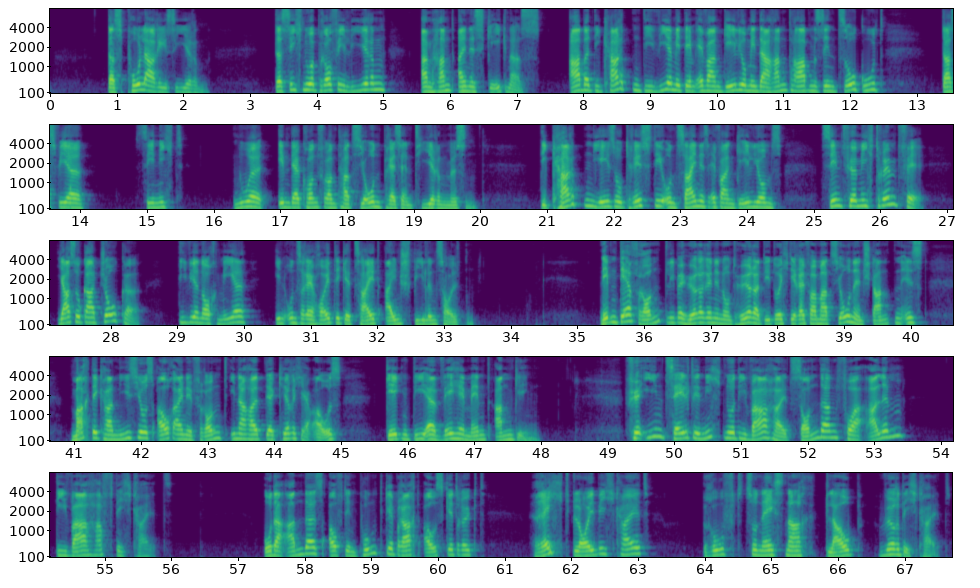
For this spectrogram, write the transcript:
das Polarisieren, das sich nur profilieren anhand eines Gegners. Aber die Karten, die wir mit dem Evangelium in der Hand haben, sind so gut, dass wir sie nicht nur in der Konfrontation präsentieren müssen. Die Karten Jesu Christi und seines Evangeliums sind für mich Trümpfe, ja sogar Joker, die wir noch mehr in unsere heutige Zeit einspielen sollten. Neben der Front, liebe Hörerinnen und Hörer, die durch die Reformation entstanden ist, machte Canisius auch eine Front innerhalb der Kirche aus, gegen die er vehement anging. Für ihn zählte nicht nur die Wahrheit, sondern vor allem die Wahrhaftigkeit. Oder anders auf den Punkt gebracht ausgedrückt, Rechtgläubigkeit ruft zunächst nach Glaubwürdigkeit.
